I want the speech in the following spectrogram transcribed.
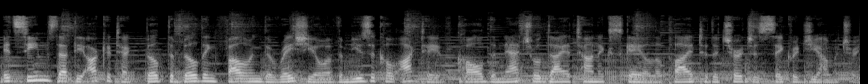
It seems that the architect built the building following the ratio of the musical octave called the natural diatonic scale applied to the church's sacred geometry.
